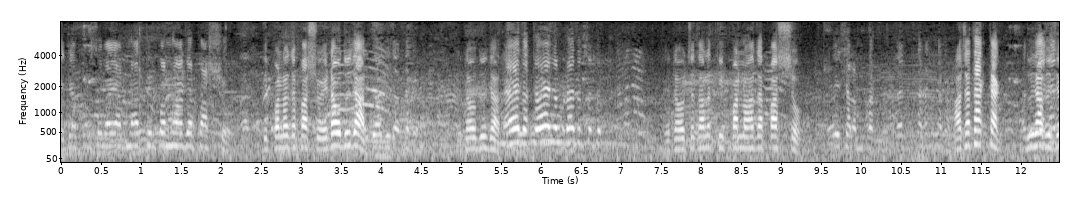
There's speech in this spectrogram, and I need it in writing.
এটা পড়ছে ভাই আপনার তিপ্পান্ন হাজার পাঁচশো। তিপ্পান্ন হাজার পাঁচশো। এটাও দুই দাঁত। এটাও দুই দাঁত। এটা হচ্ছে তাহলে তিপ্পান্ন হাজার পাঁচশো। আচ্ছা থাক থাক। দুই দাঁত হয়েছে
